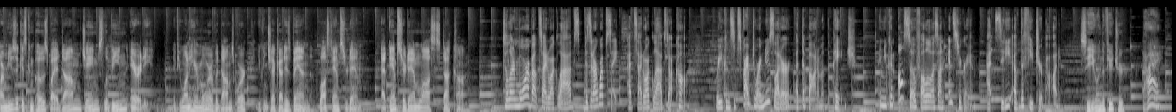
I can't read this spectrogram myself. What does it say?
Our music is composed by Adam James Levine Arity. If you want to hear more of Adam's work, you can check out his band, Lost Amsterdam, at amsterdamlost.com. To learn more about Sidewalk Labs, visit our website at sidewalklabs.com, where you can subscribe to our newsletter at the bottom of the page. And you can also follow us on Instagram at City of the Future Pod. See you in the future. Bye.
